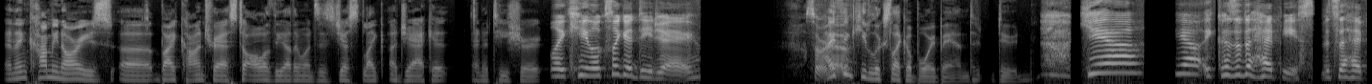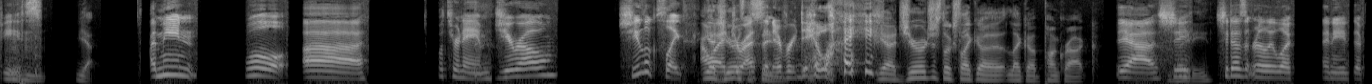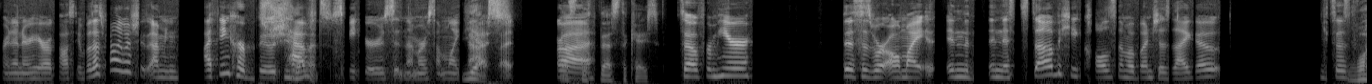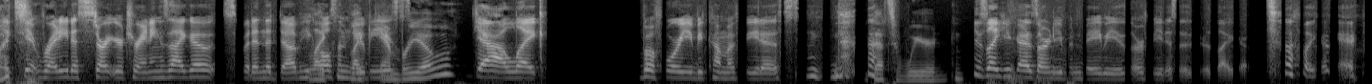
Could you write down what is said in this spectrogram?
And then Kaminari's uh by contrast to all of the other ones is just like a jacket and a t-shirt. Like he looks like a DJ. Sort of. I think he looks like a boy band dude. Yeah, yeah, because of the headpiece. It's the headpiece. Mhm. Yeah. I mean, well, uh, what's her name? Jiro. She looks like how Yeah, I Jiro's dress in everyday life. Yeah, Jiro just looks like a like a punk rock Yeah, she lady. she doesn't really look any different in her hero costume, but that's probably what she. I mean, I think her boots She have wants. speakers in them or something like that. Yes. But, That's, uh, the, that's the case. so from here, this is where All Might in the in this sub he calls them a bunch of zygotes. He says, like, What? "Get ready to start your training, zygotes." But in the dub, he like, calls them like newbies. embryo? Yeah, like before you become a fetus. That's weird. He's like, "You guys aren't even babies or fetuses. You're zygotes." Like, okay,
